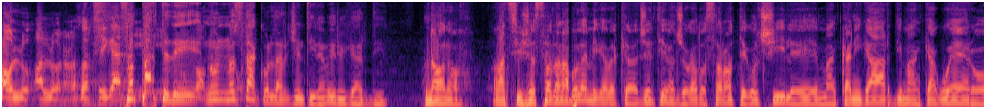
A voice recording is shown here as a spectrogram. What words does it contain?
Allo- Allora, una sorta di cardi Fa parte de- non, non sta con l'Argentina, vero Icardi? No, no. Anzi, c'è stata una polemica perché l'Argentina ha giocato stanotte col Cile, manca Nicardi, manca Agüero.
